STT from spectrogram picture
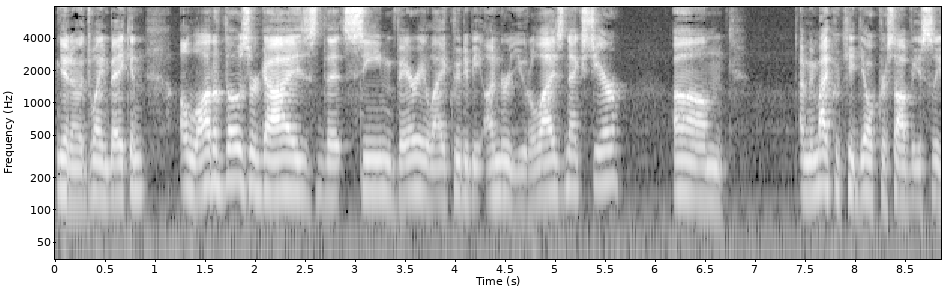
you know Dwayne Bacon, a lot of those are guys that seem very likely to be underutilized next year. Um, I mean, Michael Kidd Gilchrist obviously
